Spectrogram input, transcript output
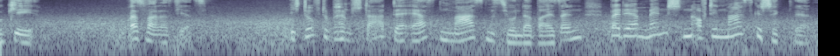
Okay, was war das jetzt? Ich durfte beim Start der ersten Mars-Mission dabei sein, bei der Menschen auf den Mars geschickt werden.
